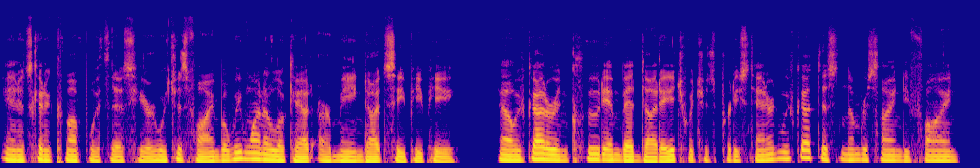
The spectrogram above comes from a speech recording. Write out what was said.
and it's going to come up with this here, which is fine, but we want to look at our main.cpp. Now we've got our include mbed.h, which is pretty standard, and we've got this number sign define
